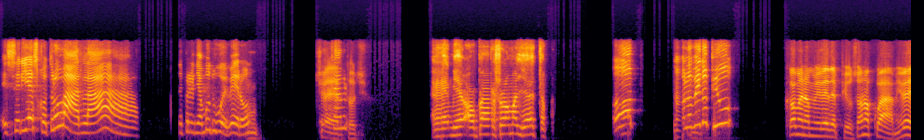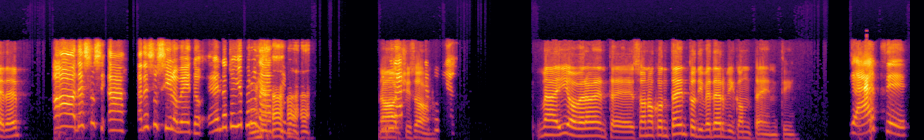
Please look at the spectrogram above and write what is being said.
E se riesco a trovarla, ne prendiamo due, vero? certo. Eh, mi- ho perso la maglietta. Oh, non lo vedo più. Come non mi vede più? Sono qua, mi vede? Ah, adesso sì, ah, adesso sì lo vedo. È andato via per un attimo. No, Un ci sono. Ma io veramente sono contento di vedervi contenti. Grazie.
